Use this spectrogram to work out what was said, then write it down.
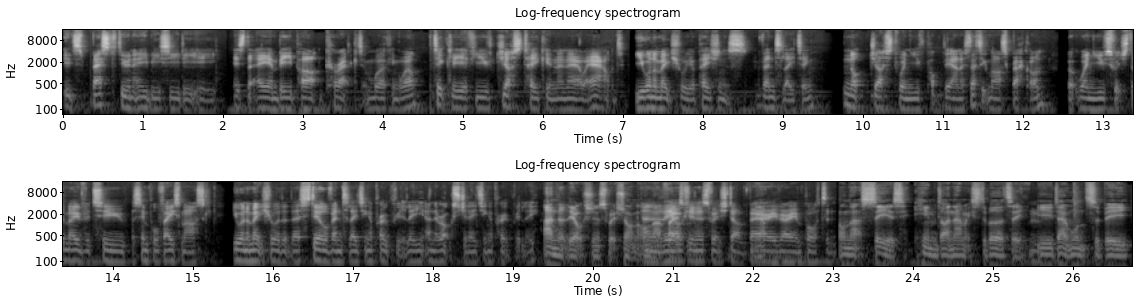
It's best to do an A, B, C, D, E. Is the A and B part correct and working well? Particularly if you've just taken an airway out, you want to make sure your patient's ventilating, not just when you've popped the anaesthetic mask back on, but when you switch them over to a simple face mask. You want to make sure that they're still ventilating appropriately and they're oxygenating appropriately. And that the oxygen is switched on on And that the phase. oxygen is switched on. Very, very important. on that C is hemodynamic stability. Mm. You don't want to be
